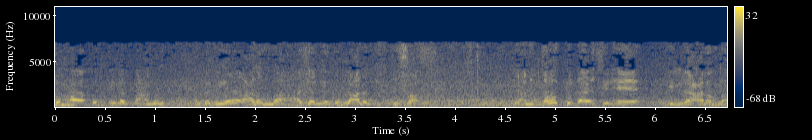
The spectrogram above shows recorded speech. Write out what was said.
ثم قدم المعنون الذي على الله عشان يدل على الاختصاص. يعني التوكل لا يصير إيه؟ إلا على الله،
